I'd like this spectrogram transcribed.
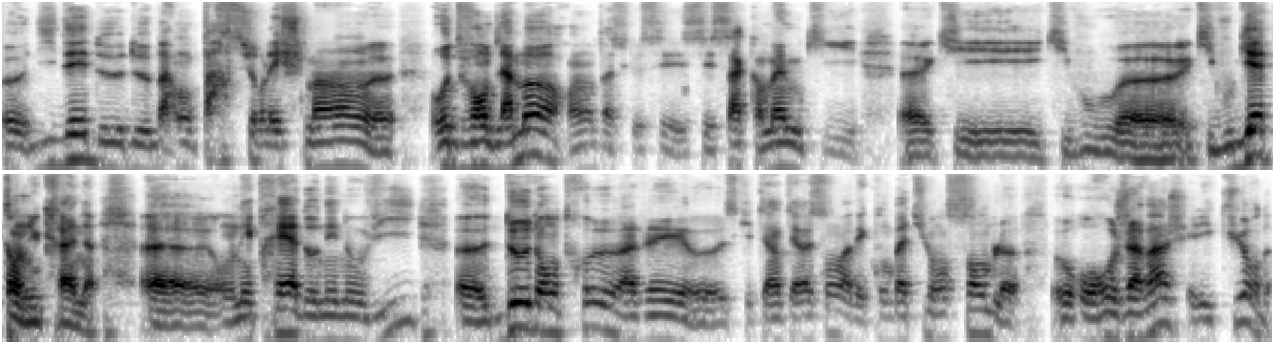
euh, d'idée de, de bah, on part sur les chemins au devant de la mort, hein, parce que c'est ça quand même qui, qui, vous, euh, qui vous guettent en Ukraine. Euh, on est prêt à donner nos vies. Euh, deux d'entre eux avaient, ce qui était intéressant, avaient combattu ensemble au, Rojava chez les Kurdes.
